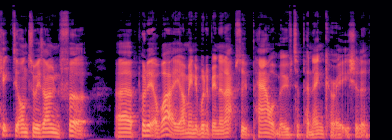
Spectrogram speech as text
kicked it onto his own foot, uh, put it away. I mean, it would have been an absolute power move to Panenka. It he should have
